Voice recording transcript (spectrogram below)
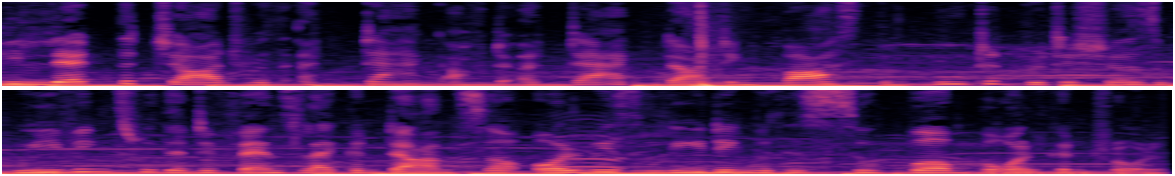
He led the charge with attack after attack, darting past the booted Britishers, weaving through the defense like a dancer, always leading with his superb ball control.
